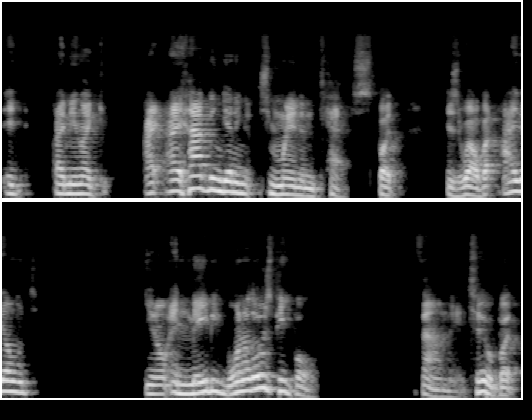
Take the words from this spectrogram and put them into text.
it I mean, like I, I have been getting some random texts, but as well, but I don't, you know, and maybe one of those people found me too, but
